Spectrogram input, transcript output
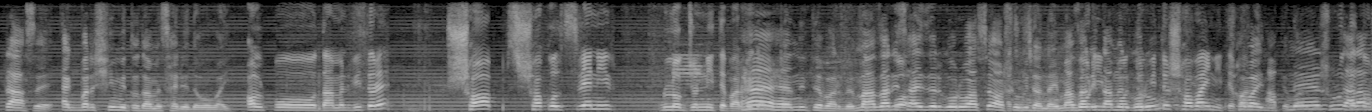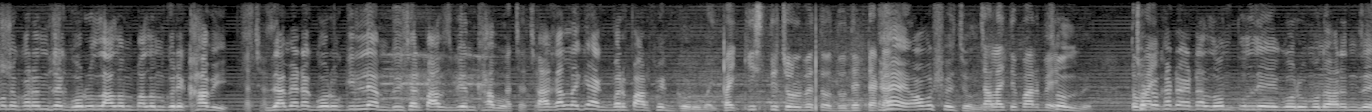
একটা আছে একবারে সীমিত দামে ছাড়িয়ে দেবো ভাই। অল্প দামের ভিতরে সব সকল শ্রেণির লোকজন নিতে পারবে হ্যাঁ হ্যাঁ নিতে পারবে। মাঝারি সাইজের গরু আছে অসুবিধা নাই। মাঝারি দামের গরু মধ্যবিত্ত সবাই নিতে পারবে। সবাই নিতে পারবে। যারা মনে করেন যে গরু লালন পালন করে খাবি আচ্ছা। যে আমি একটা গরু কিনলাম দুই চার পাঁচ বিয়ান খাব আচ্ছা, আচ্ছা। টাকার লাগে একবার পারফেক্ট গরু ভাই। ভাই কিস্তি চলবে তো দুধের টাকা? হ্যাঁ অবশ্যই চলবে। চালাইতে পারবে? চলবে। তো ছোটখাটো একটা লোন তুললে গরু মনে করেন যে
